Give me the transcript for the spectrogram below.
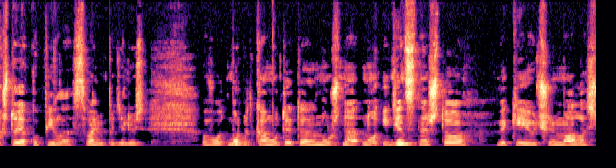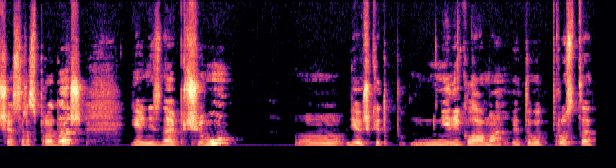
Что я купила, с вами поделюсь. Вот, может быть, кому-то это нужно. Но единственное, что в Икее очень мало сейчас распродаж. Я не знаю почему. Э, девочки, это не реклама, это вот просто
